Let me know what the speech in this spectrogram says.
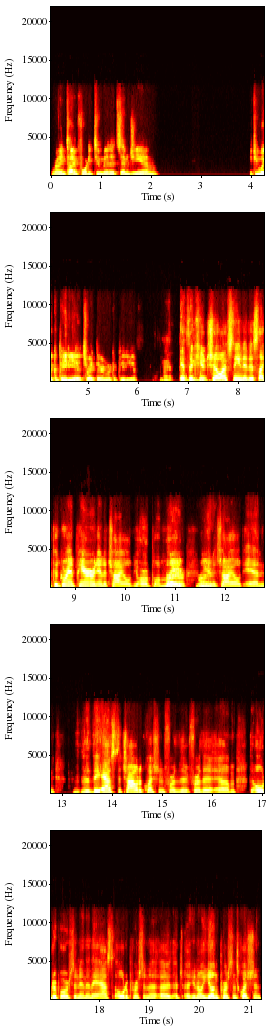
Running time 42 minutes, MGM. If you Wikipedia, it's right there in Wikipedia. Right. It's a cute show. I've seen it. It's like a grandparent and a child, or a, a mother Right, and a child, and th- they ask the child a question for the for the um the older person, and then they ask the older person a, a, a- a you know a young person's question.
